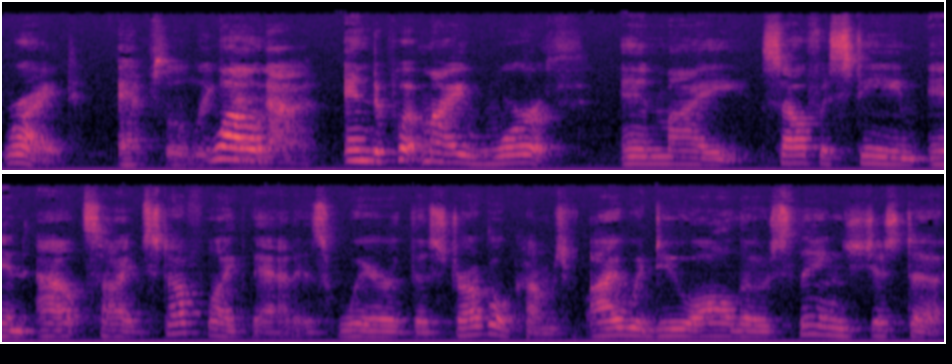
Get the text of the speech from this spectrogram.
right. Absolutely Well, cannot. and to put my worth and my self-esteem in outside stuff like that is where the struggle comes from. i would do all those things just to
